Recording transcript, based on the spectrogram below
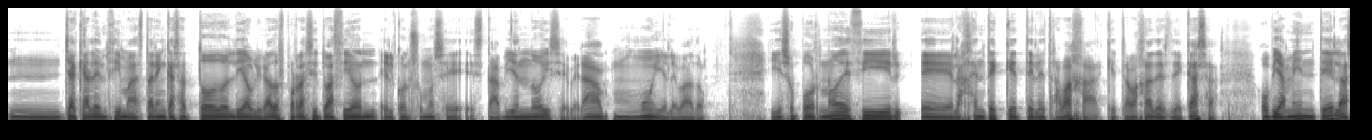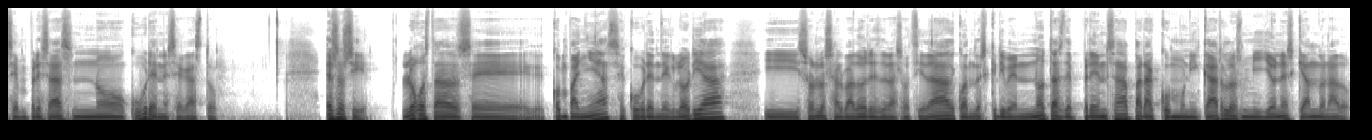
mm, ya que al encima estar en casa todo el día obligados por la situación, el consumo se está viendo y se verá muy elevado. Y eso por no decir eh, la gente que teletrabaja, que trabaja desde casa. Obviamente las empresas no cubren ese gasto. Eso sí, Luego estas eh, compañías se cubren de gloria y son los salvadores de la sociedad cuando escriben notas de prensa para comunicar los millones que han donado.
